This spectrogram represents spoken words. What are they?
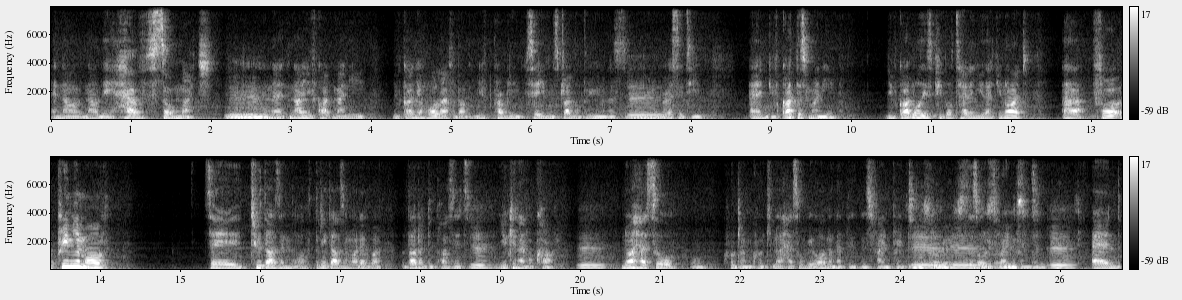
and now now they have so much, and that now you've got money, you've gone your whole life about you've probably say even struggled through university, mm. university, and you've got this money, you've got all these people telling you that you know what, uh, for a premium of say two thousand or three thousand whatever without a deposit, mm. you can have a car, mm. no hassle. Or, Quote unquote, no hassle. We all know that there- there's fine print. There's always, there's always fine print fine. and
